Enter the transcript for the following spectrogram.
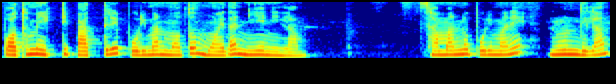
প্রথমে একটি পাত্রে পরিমাণ মতো ময়দা নিয়ে নিলাম। সামান্য পরিমাণে নুন দিলাম।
